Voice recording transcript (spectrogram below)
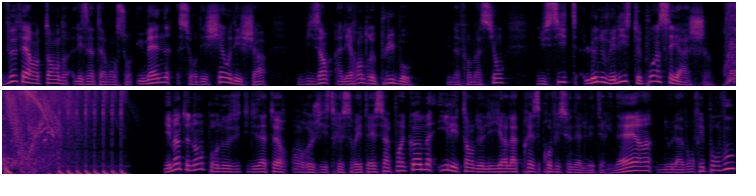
veut faire entendre les interventions humaines sur des chiens ou des chats, visant à les rendre plus beaux. Une information du site lenouvelliste.ch. Et maintenant, pour nos utilisateurs enregistrés sur vtsr.com, il est temps de lire la presse professionnelle vétérinaire. Nous l'avons fait pour vous,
